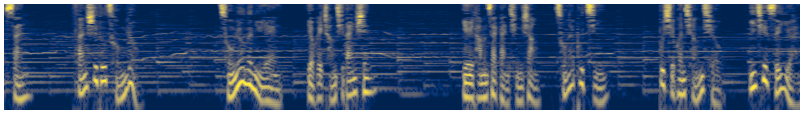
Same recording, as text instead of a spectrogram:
三，凡事都从容。从容的女人也会长期单身，因为他们在感情上从来不急。不喜欢强求，一切随缘，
